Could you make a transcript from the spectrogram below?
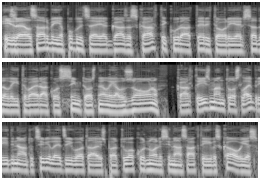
Izraels armija publicēja Gāzes karti, kurā teritorija ir sadalīta vairākos simtos nelielu zonu. Karti izmantos, lai brīdinātu civiliedzīvotājus par to, kur norisinās aktīvas kaujas.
